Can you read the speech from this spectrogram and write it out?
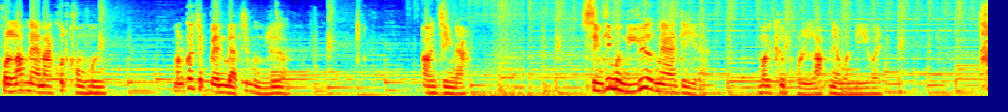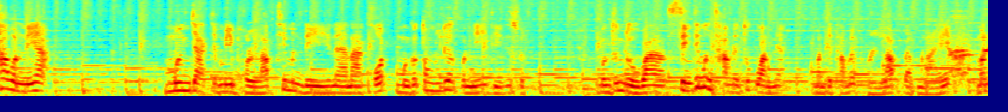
ผลลัพธ์ในอนาคตของมึง มันก็จะเป็นแบบที่มึงเลือก เอาจริงนะ สิ่งที่มึงเลือกในอดีตอะมันคือผลลัพธ์ในวันนี้เว้ย ถ้าวันนี้มึงอยากจะมีผลลัพธ์ที่มันดีในอนาคต มึงก็ต้องเลือกวันนี้ให้ดีที่สุด มึงต้องดูว่าสิ่งที่มึงทำในทุกวันเนี่ย มันจะทำให้ผลลัพธ์แบบไหน มัน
